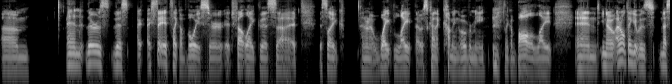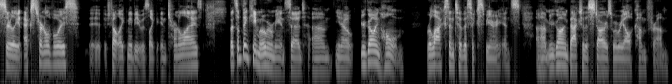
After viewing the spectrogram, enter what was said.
Um, and there's this, I, I, say it's like a voice, or it felt like this, uh, this like I don't know, white light that was kind of coming over me, like a ball of light. And, you know, I don't think it was necessarily an external voice it felt like maybe it was like internalized. But something came over me and said um, you know you're going home relax into this experience. Um, you're going back to the stars where we all come from.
